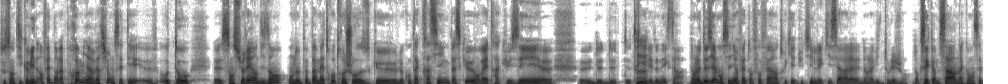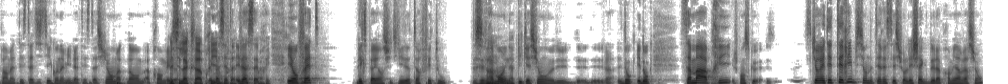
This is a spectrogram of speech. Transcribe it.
tous anti-Covid, en fait, dans la première version, c'était euh, auto-censuré en disant on ne peut pas mettre autre chose que le contact tracing parce que on va être accusé euh, euh, de, de, de trier Hmm. les données, etc. Dans le deuxième, on s'est dit en fait, on faut faire un truc qui est utile et qui sert à la- dans la vie de tous les jours. Donc c'est comme ça, on a commencé par mettre les statistiques, on a mis l'attestation, maintenant, après on met Et c'est là que ça a pris. en fait. Et là, ça a Ouais. pris. Et en fait, l'expérience utilisateur fait tout. C'est vraiment Mm. une application euh, du- de, de- voilà. et donc et donc ça m'a appris. Je pense que ce qui aurait été terrible si on était resté sur l'échec de la première version,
